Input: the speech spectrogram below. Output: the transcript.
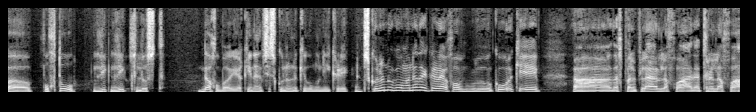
پښتو لیک لیک لست دا خو یقینا چې سکولونو کې ومني کړي سکولونو کې ومنه ده کړي خو کور کې د خپل پلار له خوا د تر له خوا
